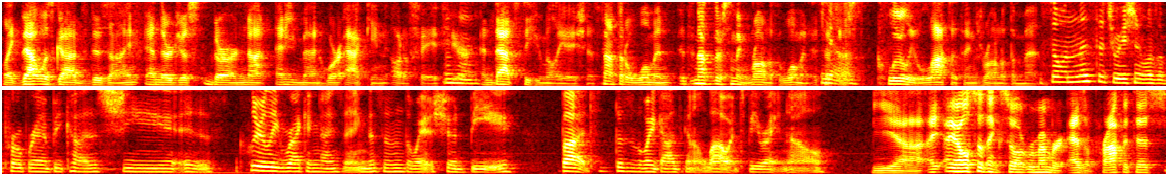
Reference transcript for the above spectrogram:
Like that was God's design, and they're just there are not any men who are acting out of faith here, mm-hmm. and that's the humiliation. It's not that a woman. It's not that there's something wrong with a woman. It's that Yeah. there's clearly lots of things wrong with the men. So in this situation, it was appropriate because she is clearly recognizing this isn't the way it should be, but this is the way God's going to allow it to be right now. Yeah, I, I also think so. Remember, as a prophetess,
